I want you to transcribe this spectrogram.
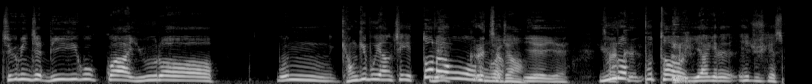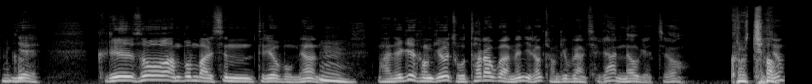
지금 이제 미국과 유럽은 경기 부양책이 또 나오는 예, 그렇죠. 거죠. 예, 예. 유럽부터 이야기를 해 주시겠습니까? 예. 그래서 한번 말씀드려 보면 음. 만약에 경기가 좋다라고 하면 이런 경기 부양책이 안 나오겠죠. 그렇죠. 그죠?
